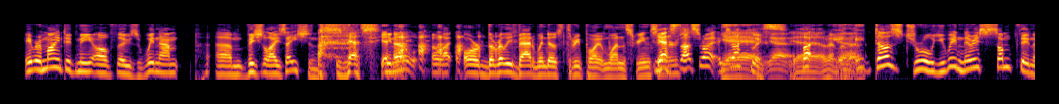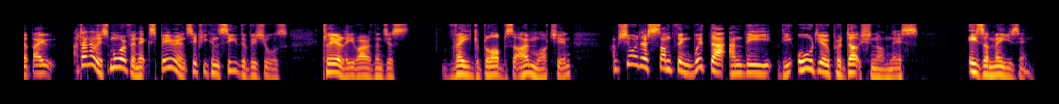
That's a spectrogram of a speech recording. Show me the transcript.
it reminded me of those Winamp um, visualizations. Yes, You know, or like, or the really bad Windows 3.1 screensavers. yes, that's right, exactly. Yes, yeah, But I remember that. it does draw you in. There is something about I don't know. It's more of an experience if you can see the visuals clearly rather than just vague blobs that I'm watching. I'm sure there's something with that, and the the audio production on this is amazing.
